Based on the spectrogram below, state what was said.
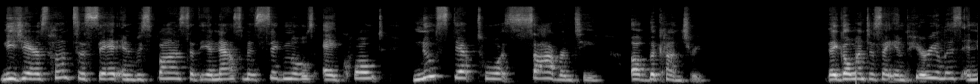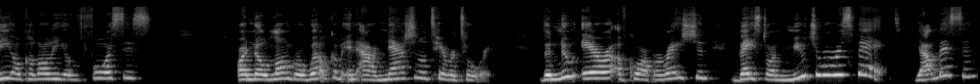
Niger's junta said in response that the announcement signals a quote, new step towards sovereignty of the country. They go on to say imperialist and neo colonial forces are no longer welcome in our national territory. The new era of cooperation based on mutual respect, y'all listen,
